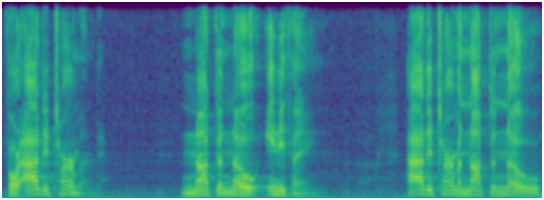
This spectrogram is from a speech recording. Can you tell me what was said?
For I determined not to know anything I determined not to know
